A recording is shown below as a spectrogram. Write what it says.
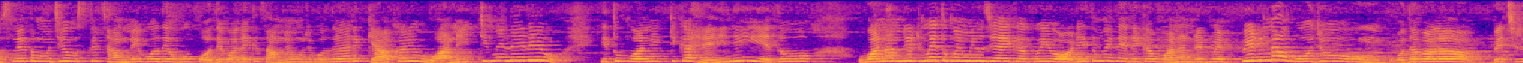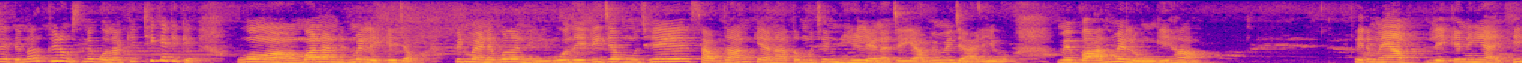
उसने तो मुझे उसके सामने ही बोल दिया, वो पौधे वाले के सामने मुझे बोल दिया, अरे, क्या कर वन एट्टी में ले रहे हो? ये तो वन एट्टी का है ही नहीं, ये तो वन हंड्रेड में तुम्हें मिल जाएगा, कोई और ही तुम्हें दे देगा वन हंड्रेड में। फिर ना वो जो पौधा वाला बेच रहे थे ना, फिर उसने बोला कि, ठीक है ठीक है, वो वन हंड्रेड में लेके जाओ। फिर मैंने बोला, नहीं, वो लेडी जब मुझे सावधान किया ना तो मुझे नहीं लेना चाहिए, अभी मैं जा रही हूँ, मैं बाद में लूँगी। हाँ। फिर मैं अब लेके नहीं आई थी,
